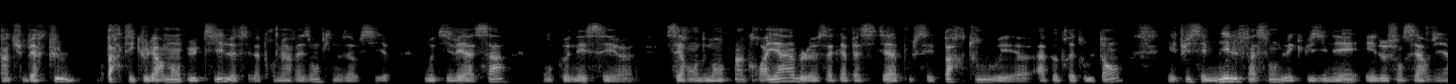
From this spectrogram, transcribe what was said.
un tubercule particulièrement utile. C'est la première raison qui nous a aussi motivé à ça. On connaît ces, ses rendements incroyables, sa capacité à pousser partout et euh, à peu près tout le temps, et puis ses mille façons de les cuisiner et de s'en servir.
